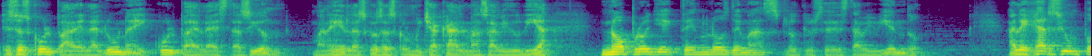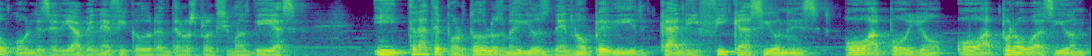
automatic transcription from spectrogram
Eso es culpa de la luna y culpa de la estación manejen las cosas con mucha calma, sabiduría, no proyecten los demás lo que usted está viviendo. Alejarse un poco le sería benéfico durante los próximos días y trate por todos los medios de no pedir calificaciones o apoyo o aprobación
